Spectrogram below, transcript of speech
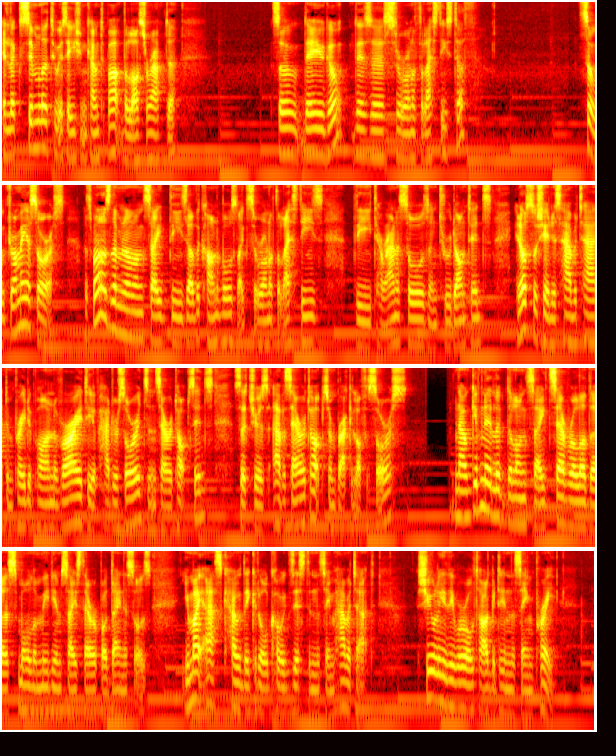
It looks similar to its Asian counterpart, Velociraptor. So there you go, there's a Saurornitholestes tooth. So, Dromaeosaurus. As well as living alongside these other carnivores like Saurornitholestes, the tyrannosaurs and troodontids, it also shared its habitat and preyed upon a variety of hadrosaurids and ceratopsids, such as Avaceratops and Brachylophosaurus. Now, given it lived alongside several other small and medium sized theropod dinosaurs, you might ask how they could all coexist in the same habitat. Surely they were all targeting the same prey.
